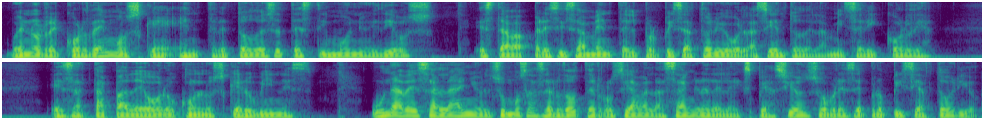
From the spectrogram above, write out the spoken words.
Bueno, recordemos que entre todo ese testimonio y Dios estaba precisamente el propiciatorio o el asiento de la misericordia, esa tapa de oro con los querubines. Una vez al año el sumo sacerdote rociaba la sangre de la expiación sobre ese propiciatorio.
